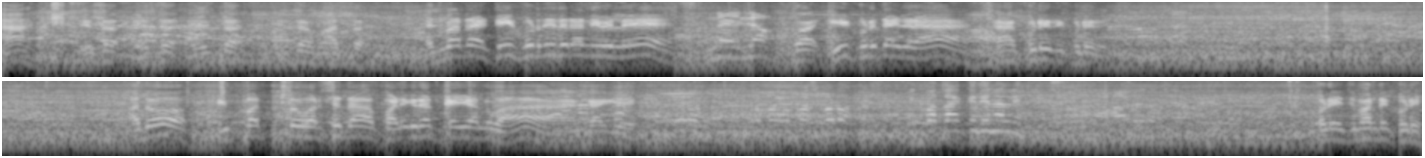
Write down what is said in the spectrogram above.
ಹಾ ಇದು ಇದು ಇದು ಇದು ಮಾತು. ಯಜಮಾನ್ರೆ ಟೀ ಕುಡ್ದಿದ್ದೀರಾ ನೀವು ಇಲ್ಲಿ. ಈ ಕುಡಿತಾ ಇದ್ದೀರಾ? ಹಾ ಕುಡೀರಿ ಕುಡೀರಿ. ಅದು ಇಪ್ಪತ್ತು ವರ್ಷದ ಪಳಗಿರೋದ್ ಕೈ ಅಲ್ವಾ? ಹಂಗಾಗಿ. ಕೊಡಿ ಯಜಮಾನ್ರಿ ಕೊಡಿ.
